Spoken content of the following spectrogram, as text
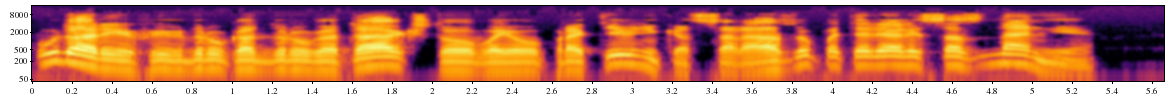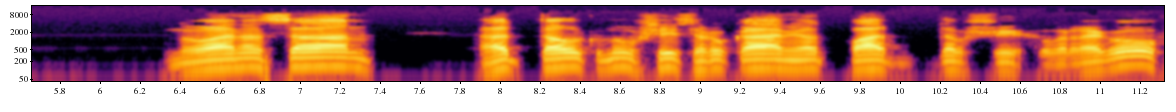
ударив их друг от друга так, что оба его противника сразу потеряли сознание. Ну а Насан, оттолкнувшись руками от падавших врагов,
